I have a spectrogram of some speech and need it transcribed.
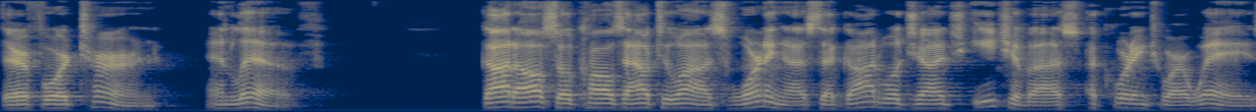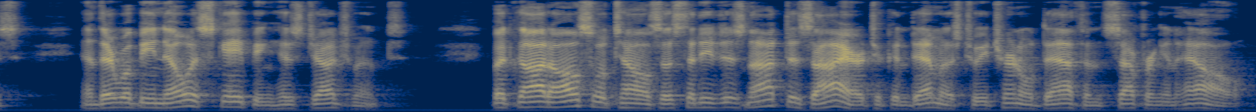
Therefore turn and live. God also calls out to us, warning us that God will judge each of us according to our ways, and there will be no escaping his judgment. But God also tells us that He does not desire to condemn us to eternal death and suffering in hell.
